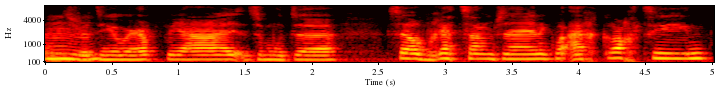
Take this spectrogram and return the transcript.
En Dus het werd heel erg van ja, ze moeten zelfredzaam zijn, ik wil eigen kracht zien.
